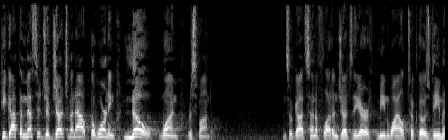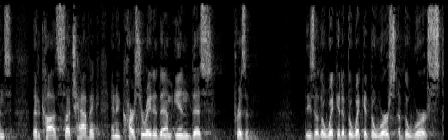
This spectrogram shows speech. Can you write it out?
he got the message of judgment out, the warning. No one responded. And so God sent a flood and judged the earth. Meanwhile, took those demons that had caused such havoc and incarcerated them in this prison. These are the wicked of the wicked, the worst of the worst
